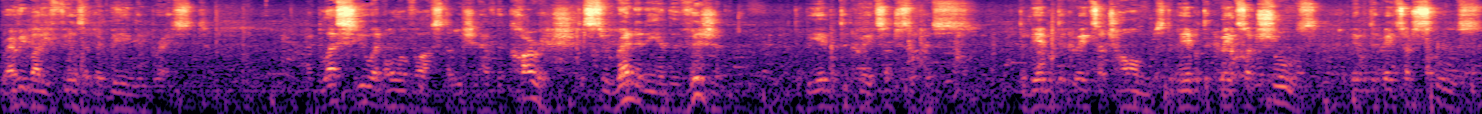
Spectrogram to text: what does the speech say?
where everybody feels that they're being embraced. Bless you and all of us that we should have the courage, the serenity, and the vision to be able to create such sukkahs, to be able to create such homes, to be able to create such shuls, to be able to create such schools.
